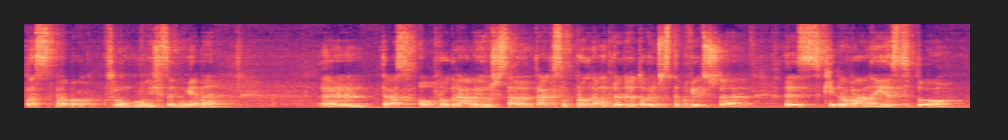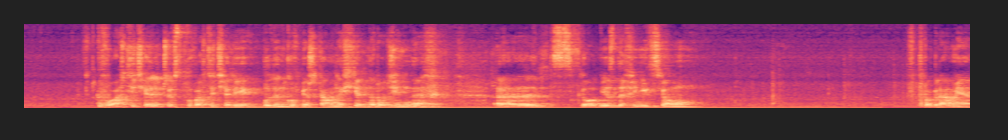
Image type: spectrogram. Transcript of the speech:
ta sprawa, którą głównie się zajmujemy. E, Teraz o programie już samym, tak? Program priorytetowy Czyste Powietrze e, skierowany jest do właścicieli czy współwłaścicieli budynków mieszkalnych jednorodzinnych. Zgodnie z definicją w programie.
